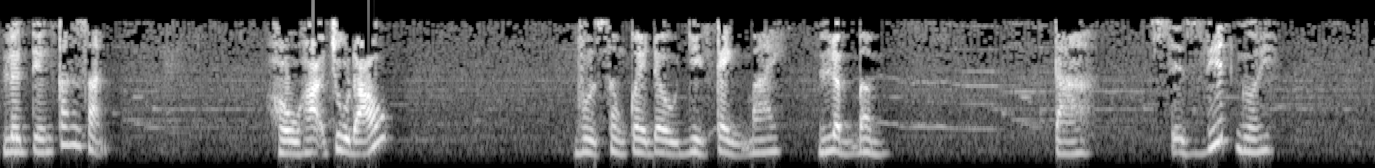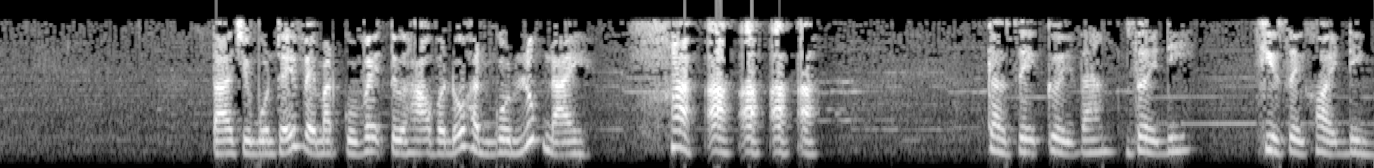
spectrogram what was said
lên tiếng căn dặn. Hầu hạ chủ đáo. Vừa xong quay đầu nhìn cảnh mai, lẩm bẩm. Ta sẽ giết người. Ta chỉ muốn thấy vẻ mặt của vệ tử hạo và đỗ hần ngôn lúc này. Ha ha ha ha ha. Cào dệ cười vang, rời đi. Khi rời khỏi đình,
